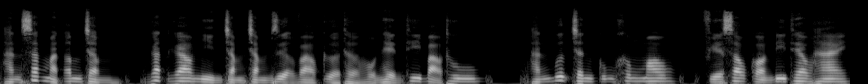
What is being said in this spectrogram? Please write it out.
hắn sắc mặt âm trầm, gắt gao nhìn chầm chầm dựa vào cửa thở hồn hển thi bảo thu. Hắn bước chân cũng không mau, phía sau còn đi theo hai.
